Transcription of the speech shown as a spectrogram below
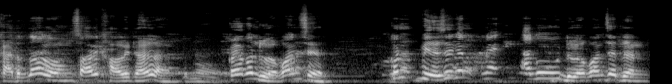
gak tertolong soalnya kali dalan. bener. Kayak kan dulu konser. Kan biasanya kan nek aku dulu konser dan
